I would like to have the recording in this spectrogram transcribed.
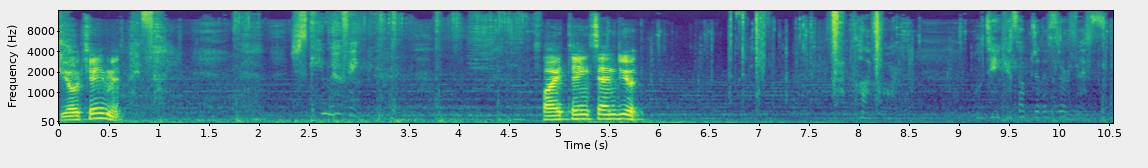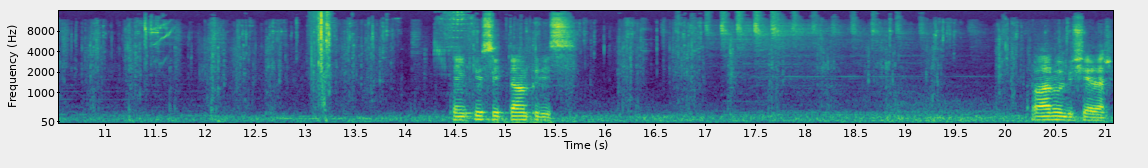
You okay mi? Just keep moving. Fighting sen diyor. Thank you sit down please. Var mı bir şeyler?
